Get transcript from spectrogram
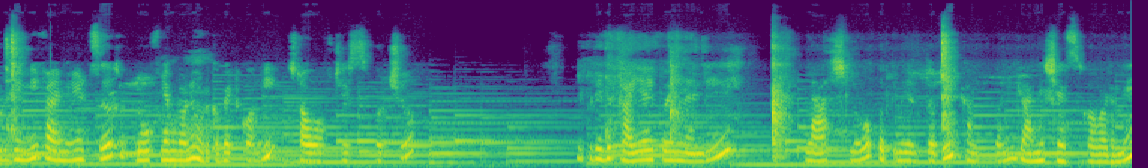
ఇప్పుడు దీన్ని ఫైవ్ మినిట్స్లో ఫ్లేమ్లోనే ఉడకబెట్టుకొని స్టవ్ ఆఫ్ చేసుకోవచ్చు. ఇప్పుడు ఇది ఫ్రై అయిపోయిందండి. లాస్ట్లో కొత్తిమీరతో కలుపుకొని గార్నిష్ చేసుకోవడమే.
